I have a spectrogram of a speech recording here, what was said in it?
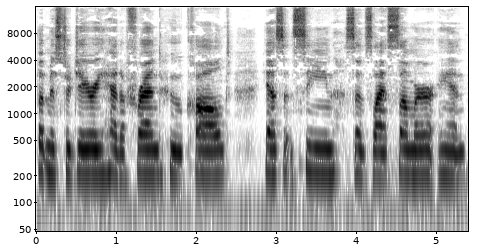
But Mr. Jerry had a friend who called hasn't seen since last summer and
